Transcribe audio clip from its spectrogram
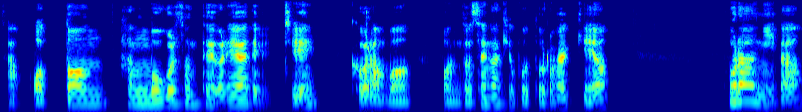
자, 어떤 항목을 선택을 해야 될지 그걸 한번 먼저 생각해 보도록 할게요. 호랑이가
